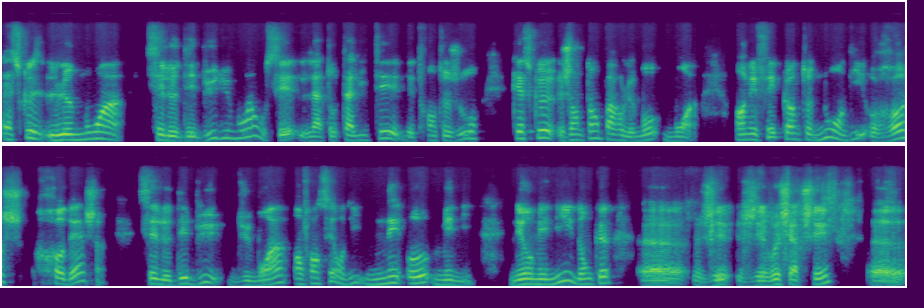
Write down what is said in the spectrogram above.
est-ce que le mois c'est le début du mois ou c'est la totalité des 30 jours? Qu'est-ce que j'entends par le mot mois? En effet, quand nous on dit Rosh Chodesh, c'est le début du mois. En français, on dit néoménie. Néoménie, donc, euh, j'ai recherché, euh,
